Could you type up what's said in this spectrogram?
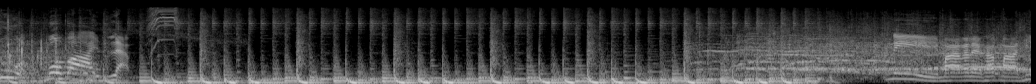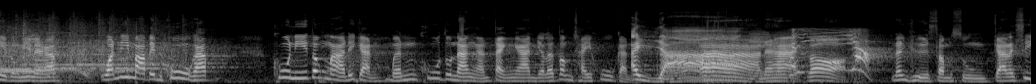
ช่วง Mobile Lab นี่มากันเลยครับมาที่ตรงนี้เลยครับ วันนี้มาเป็นคู่ครับ คู่นี้ต้องมาด้วยกัน เหมือนคู่ตุนางงานแต่งงานกันแล้วต้องใช้คู่กันไอ้ยาอ่านะฮะก็นั่นคือ Samsung Galaxy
